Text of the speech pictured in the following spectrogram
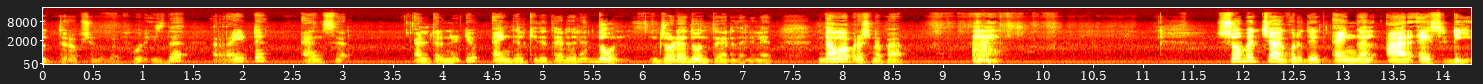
उत्तर option number four is the right answer alternative angle किती तयार झाले दोन. जोड्या दोन तयार झालेल्या आहेत. दहावा प्रश्न पहा. सोबतच्या आकृतीत अँगल आर एस डी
